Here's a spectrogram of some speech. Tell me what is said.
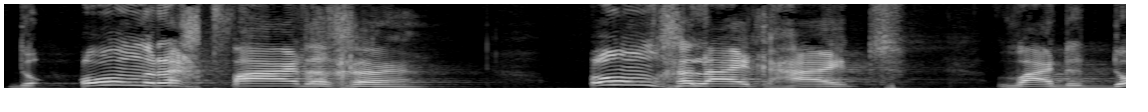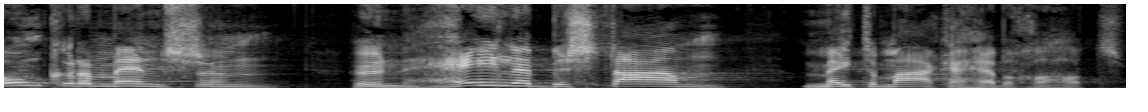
de onrechtvaardige ongelijkheid waar de donkere mensen hun hele bestaan mee te maken hebben gehad.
